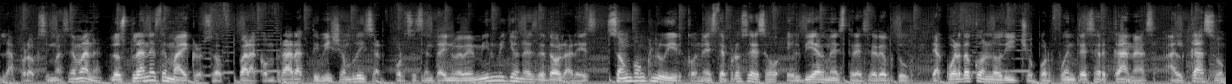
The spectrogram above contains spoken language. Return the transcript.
la próxima semana. Los planes de Microsoft para comprar Activision Blizzard por 69 mil millones de dólares son concluir con este proceso el viernes 13 de octubre. De acuerdo con lo dicho por fuentes cercanas al caso,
